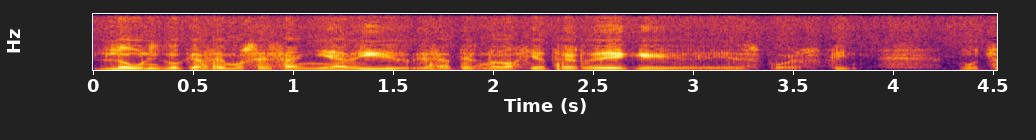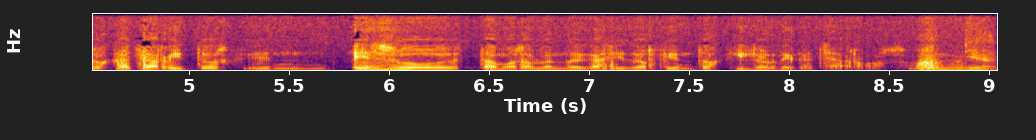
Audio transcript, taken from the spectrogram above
lo único que hacemos es añadir esa tecnología 3D que es, pues, fin, muchos cacharritos. En peso estamos hablando de casi 200 kilos de cacharros. Ya.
